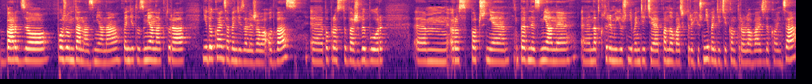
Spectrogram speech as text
bardzo pożądana zmiana. Będzie to zmiana, która nie do końca będzie zależała od Was. E, po prostu Wasz wybór rozpocznie pewne zmiany, e, nad którymi już nie będziecie panować, których już nie będziecie kontrolować do końca.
